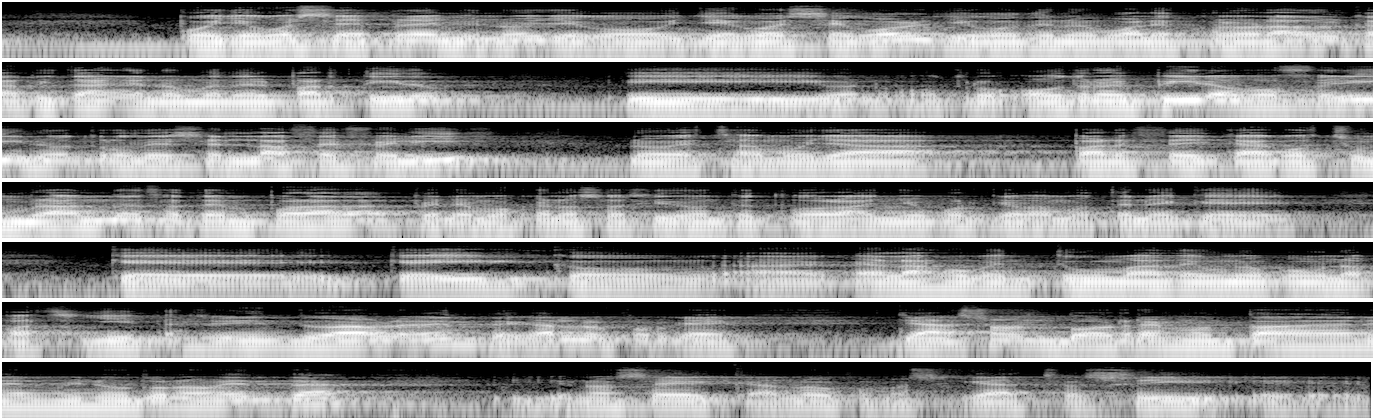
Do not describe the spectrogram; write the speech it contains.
pues llegó ese premio, ¿no? Llegó, llegó ese gol, llegó de nuevo Alex Colorado, el capitán, en nombre del partido, y bueno, otro, otro epílogo feliz. Otro desenlace feliz, nos estamos ya, parece que acostumbrando esta temporada, esperemos que no se ha sido antes todo el año porque vamos a tener que, que, ir con, a, la juventud más de uno con una pastillita. Sí, indudablemente, Carlos, porque ya son dos remontadas en el minuto 90 y yo no sé, Carlos, cómo se ha hecho así. Eh,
